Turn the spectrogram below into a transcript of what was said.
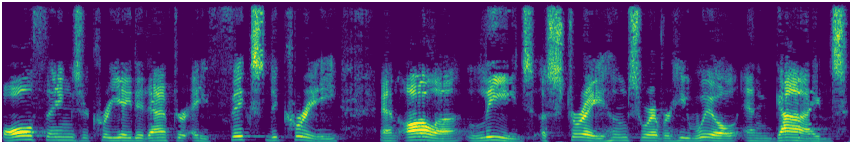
all things are created after a fixed decree, and Allah leads astray whomsoever He will and guides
